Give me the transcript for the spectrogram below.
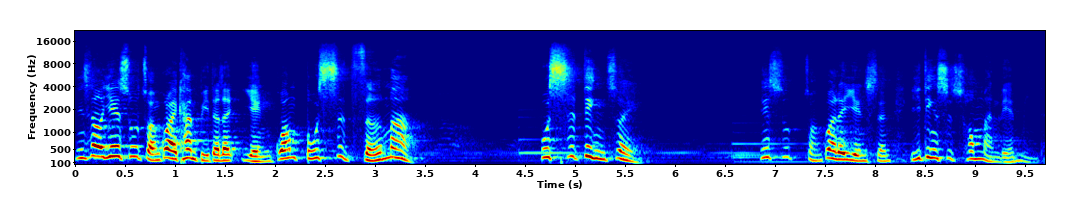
你知道耶稣转过来看彼得的眼光不是责骂，不是定罪，耶稣转过来的眼神一定是充满怜悯的。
